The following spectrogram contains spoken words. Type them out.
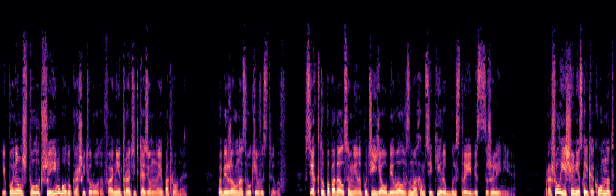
и понял, что лучше им буду крошить уродов, а не тратить казенные патроны. Побежал на звуки выстрелов. Всех, кто попадался мне на пути, я убивал взмахом секиры быстро и без сожаления. Прошел еще несколько комнат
